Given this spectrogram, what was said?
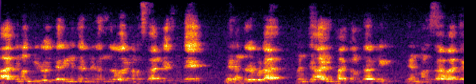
బాధ్యత మనకి ఈరోజు కలిగిందని మీరు అందరూ వారికి నమస్కారం చేసుకుంటే మీరందరూ కూడా మంచి ఆయుర్భాగ్యం ఉంటారని నేను మనసా వాచా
